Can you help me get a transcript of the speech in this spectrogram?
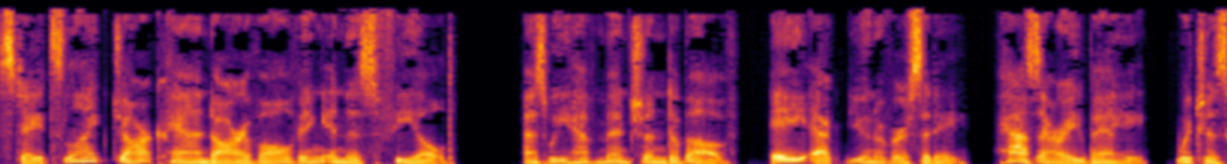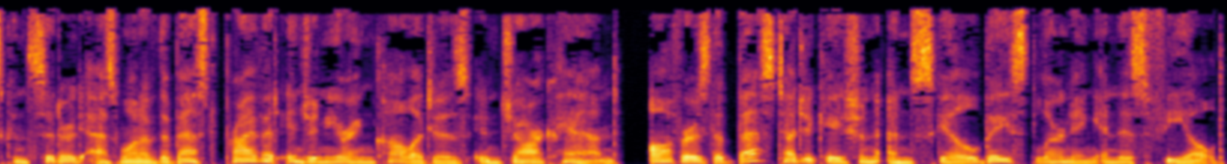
states like Jharkhand are evolving in this field. As we have mentioned above, AISECT University, Hazaribagh, which is considered as one of the best private engineering colleges in Jharkhand, offers the best education and skill-based learning in this field.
